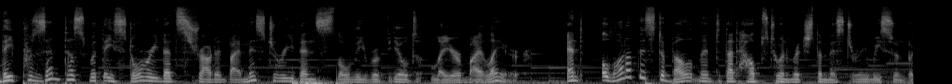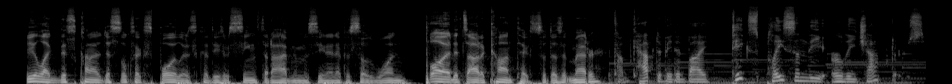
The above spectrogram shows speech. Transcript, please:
they present us with a story that's shrouded by mystery, then slowly revealed layer by layer. And a lot of this development that helps to enrich the mystery we soon become. I feel like this kind of just looks like spoilers because these are scenes that I haven't even seen in episode 1, but it's out of context, so does it matter? Become captivated by takes place in the early chapters.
